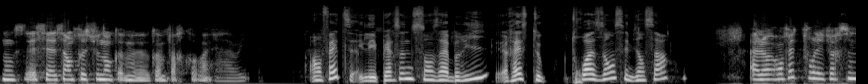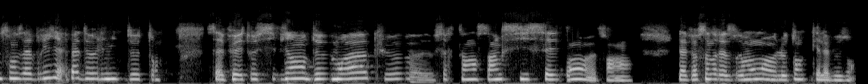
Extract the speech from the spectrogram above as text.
Donc c'est assez impressionnant comme, comme parcours. Ah oui. En fait, les personnes sans abri restent trois ans, c'est bien ça? Alors en fait, pour les personnes sans abri, il n'y a pas de limite de temps. Ça peut être aussi bien deux mois que euh, certains cinq, six, sept ans. Enfin, la personne reste vraiment euh, le temps qu'elle a besoin.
